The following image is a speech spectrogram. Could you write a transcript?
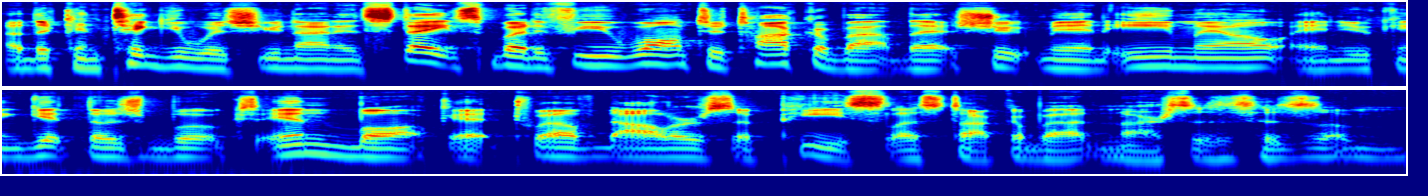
uh, the contiguous United States. But if you want to talk about that, shoot me an email, and you can get those books in bulk at twelve dollars a piece. Let's talk about narcissism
